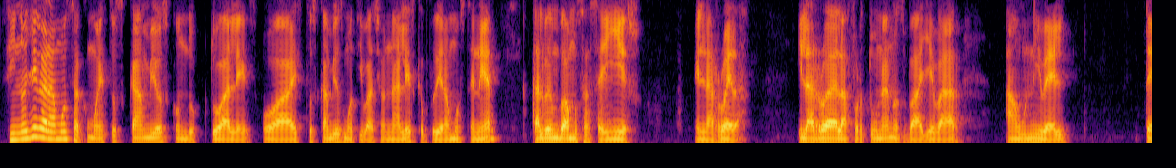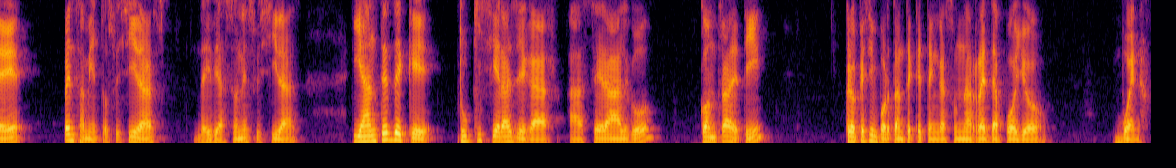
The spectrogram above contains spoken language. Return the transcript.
si no llegáramos a como estos cambios conductuales o a estos cambios motivacionales que pudiéramos tener, tal vez vamos a seguir en la rueda. Y la rueda de la fortuna nos va a llevar a un nivel de pensamientos suicidas, de ideaciones suicidas. Y antes de que tú quisieras llegar a hacer algo contra de ti, creo que es importante que tengas una red de apoyo buena,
